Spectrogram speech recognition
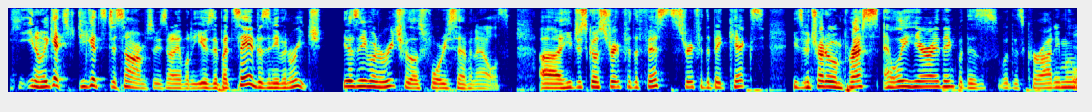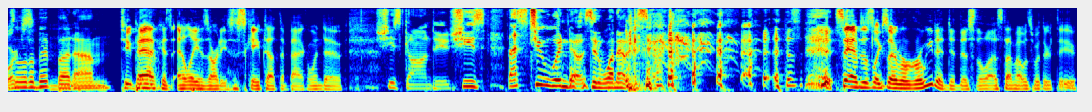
He, you know, he gets he gets disarmed, so he's not able to use it. But Sam doesn't even reach. He doesn't even reach for those forty-seven L's. Uh, he just goes straight for the fists, straight for the big kicks. He's been trying to impress Ellie here, I think, with his with his karate moves a little bit. But Mhm. um, Too bad because Ellie has already escaped out the back window. she's gone, dude. She's that's two windows in one episode. Sam just looks over. Rowena did this the last time I was with her too.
